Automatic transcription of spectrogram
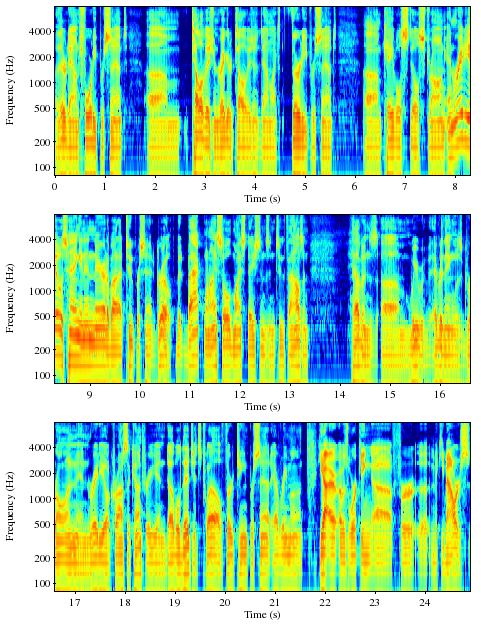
Uh, they're down 40%. Um, television, regular television, is down like 30%. Um, cable's still strong, and radio is hanging in there at about a 2% growth. But back when I sold my stations in 2000, heavens, um, we were everything was growing in radio across the country in double digits 12, 13% every month. Yeah, I, I was working uh, for uh, Mickey Maurer's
